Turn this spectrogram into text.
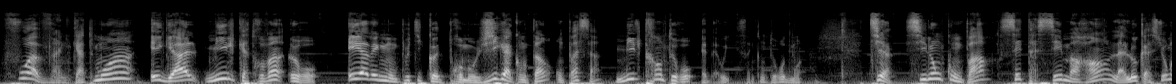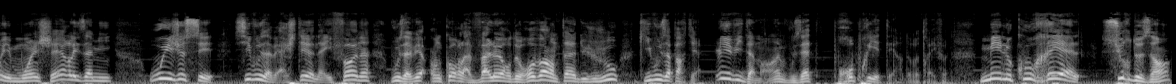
fois 24 mois, égale 1080 euros. Et avec mon petit code promo gigacontent, on passe à 1030 euros. Eh ben oui, 50 euros de moins. Tiens, si l'on compare, c'est assez marrant, la location est moins chère les amis. Oui, je sais, si vous avez acheté un iPhone, vous avez encore la valeur de revente hein, du joujou qui vous appartient. Évidemment, hein, vous êtes propriétaire de votre iPhone. Mais le coût réel sur deux ans,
